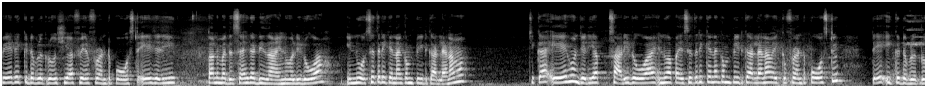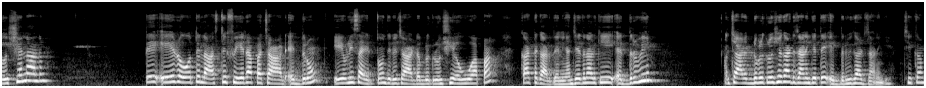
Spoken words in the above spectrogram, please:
ਫਿਰ ਇੱਕ ਡਬਲ ਕਰੋਸ਼ੀਆ ਫਿਰ ਫਰੰਟ ਪੋਸਟ ਇਹ ਜਿਹੜੀ ਤੁਹਾਨੂੰ ਮੈਂ ਦੱਸਿਆ ਸੀਗਾ ਡਿਜ਼ਾਈਨ ਵਾਲੀ ਰੋ ਆ, ਇਹਨੂੰ ਉਸੇ ਤਰੀਕੇ ਨਾਲ ਕੰਪਲੀਟ ਕਰ ਲੈਣਾ ਵਾ। ਠੀਕ ਹੈ, ਇਹ ਹੁਣ ਜਿਹੜੀ ਆ ਸਾਰੀ ਰੋ ਆ, ਇਹਨੂੰ ਆਪਾਂ ਇਸੇ ਤਰੀਕੇ ਨਾਲ ਕੰਪਲੀਟ ਕਰ ਲੈਣਾ ਇੱਕ ਫਰੰਟ ਪੋਸਟ ਤੇ ਇੱਕ ਡਬਲ ਕਰੋਸ਼ੀਆ ਨਾਲ। ਤੇ ਇਹ ਰੋ ਤੇ ਲਾਸਟ ਤੇ ਫੇਰ ਆਪਾਂ ਚਾਰ ਇਧਰੋਂ, ਇਹ ਵਾਲੀ ਸਾਈਡ ਤੋਂ ਜਿਹੜੇ ਚਾਰ ਡਬਲ ਕਰੋਸ਼ੀਆ ਉਹ ਆਪਾਂ ਕੱਟ ਕਰ ਦੇਣੀ ਆ। ਜਿਹਦੇ ਨਾਲ ਕਿ ਇੱਧਰ ਵੀ ਚਾਰ ਡਬਲ ਕਰੋਸ਼ੀਆ ਘਟ ਜਾਣਗੇ ਤੇ ਇੱਧਰ ਵੀ ਘਟ ਜਾਣਗੇ, ਠੀਕ ਆ?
